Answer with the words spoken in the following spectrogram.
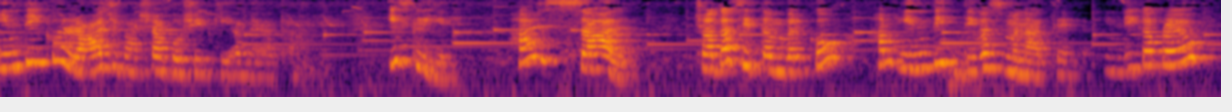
हिंदी को राजभाषा घोषित किया गया था। इसलिए हर साल 14 सितंबर को हम हिंदी दिवस मनाते हैं। हिंदी का प्रयोग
